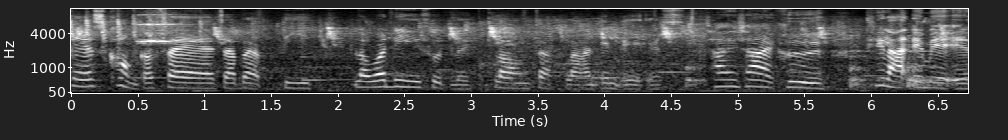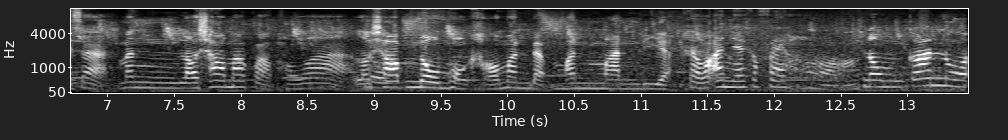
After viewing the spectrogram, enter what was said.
เทสของกาแฟจะแบบดีเราว่าดีสุดเลยลองจากร้าน MAS ใช่ใช่คือที่ร้าน MAS อะมันเราชอบมากกว่าเพราะว่าเราชอบนมของเขามันแบบมันๆดีอะแต่ว่าอันเนี้ยกาแฟหอม นมก็นัว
